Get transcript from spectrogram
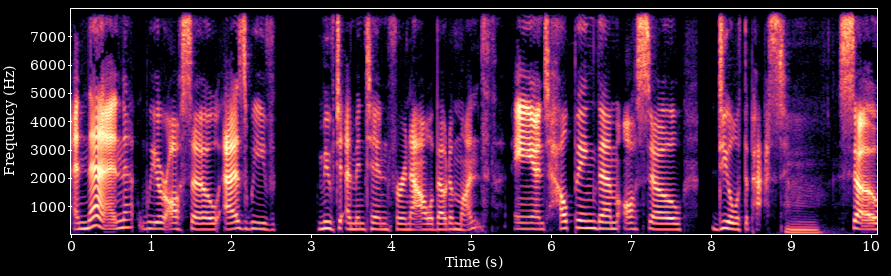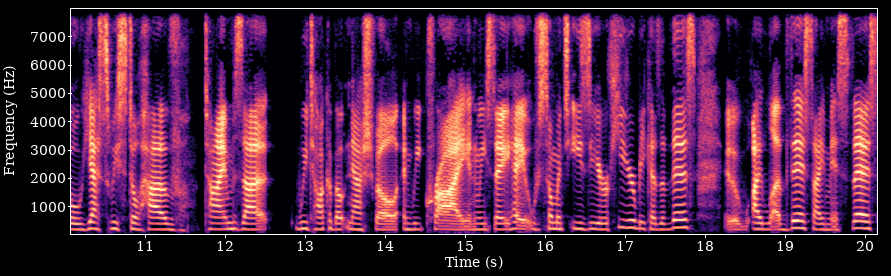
And then we are also, as we've moved to Edmonton for now about a month, and helping them also deal with the past. Mm, So, yes, we still have times that we talk about Nashville and we cry and we say, hey, it was so much easier here because of this. I love this. I miss this.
